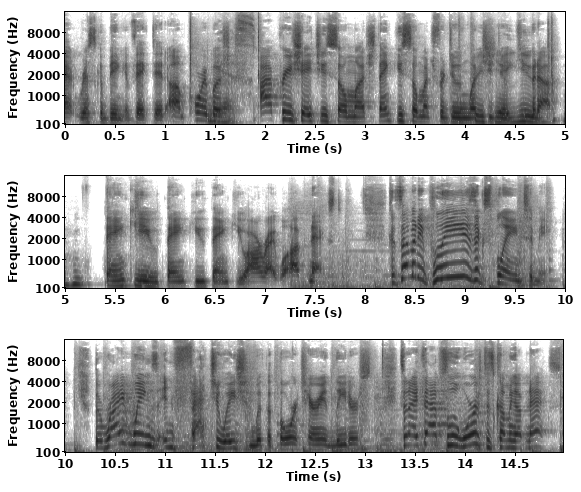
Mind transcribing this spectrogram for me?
at risk of being evicted. Um, Cori Bush, yes. I appreciate you so much. Thank you so much for doing what you do. You. Keep it up. Thank, thank you. you. Thank you. Thank you. All right. Well, up next. Can somebody please explain to me the right wing's infatuation with authoritarian leaders? Tonight's absolute worst is coming up next.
